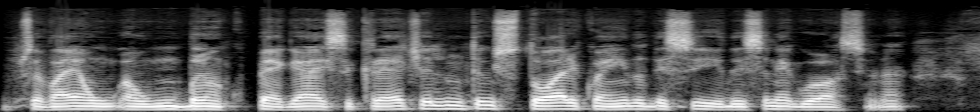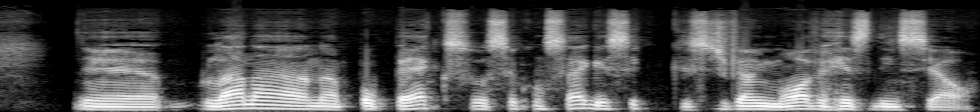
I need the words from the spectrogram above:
você vai a um, a um, banco pegar esse crédito, ele não tem o histórico ainda desse, desse negócio, né? É, lá na, na Popex, você consegue, se, se tiver um imóvel residencial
